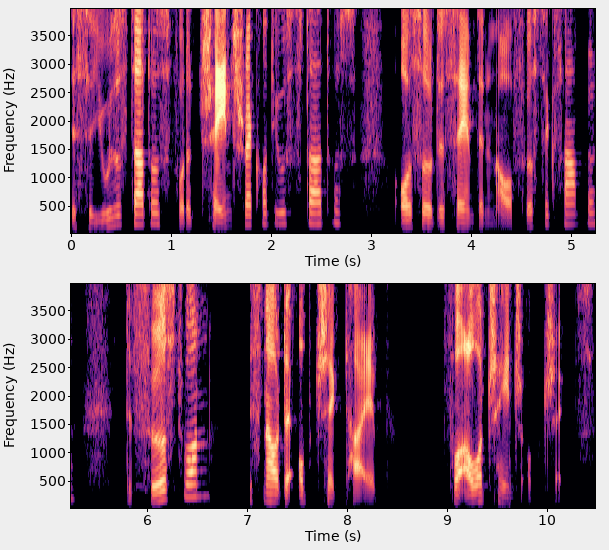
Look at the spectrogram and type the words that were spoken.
is the user status for the change record user status, also the same than in our first example. The first one is now the object type for our change objects.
